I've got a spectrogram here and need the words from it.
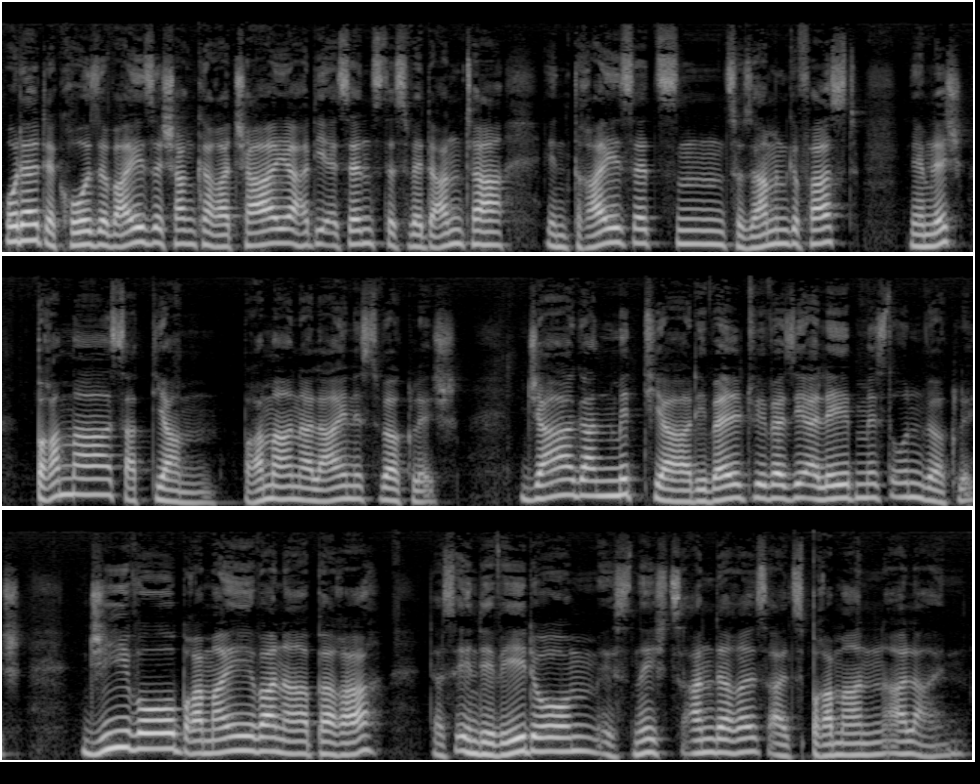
Oder der große Weise Shankaracharya hat die Essenz des Vedanta in drei Sätzen zusammengefasst, nämlich Brahma Satyam, Brahman allein ist wirklich. Jagan Mitya, die Welt, wie wir sie erleben, ist unwirklich. Jivo Brahmaivana Para, das Individuum ist nichts anderes als Brahman allein.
